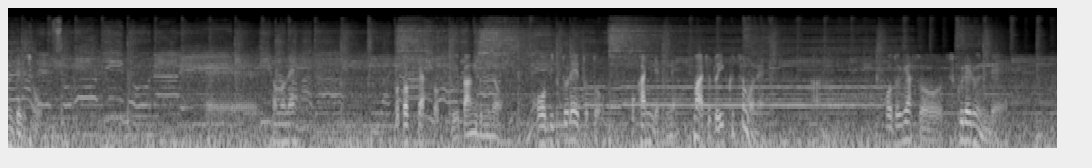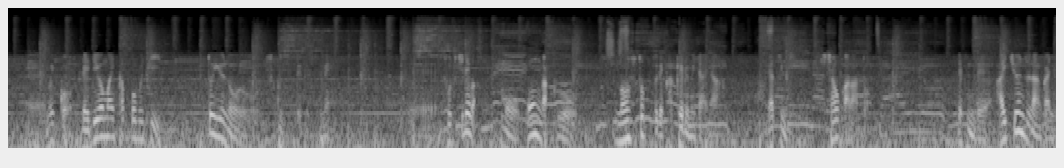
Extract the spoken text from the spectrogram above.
んでしょう？えー、そのね、フォトキャストっていう番組のオービットレートと他にですね、まあちょっといくつもね、あの、ポッドキャストを作れるんで、えー、もう1個、 Radio My Cup of Tea というのを作ってですね、えー、そっちではもう音楽をノンストップでかけるみたいなやつにしちゃおうかなと。ですんで、iTunes なんかに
